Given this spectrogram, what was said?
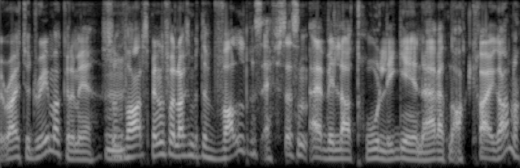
right to Dream-akademiet, så Mm. var han spillende for et lag som heter Valdres FC, som jeg vil da tro ligger i nærheten av Accra i Ghana.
